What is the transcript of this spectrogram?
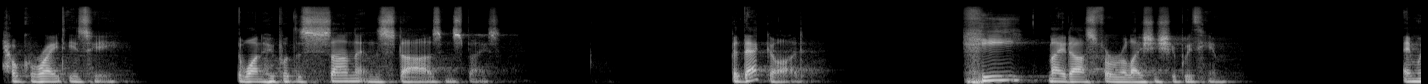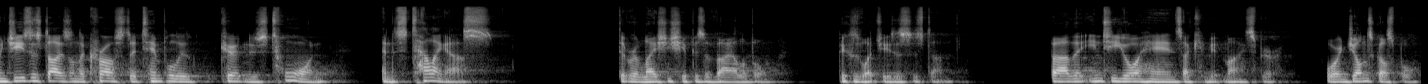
How great is He? The one who put the sun and the stars in space. But that God, He made us for a relationship with Him. And when Jesus dies on the cross, the temple curtain is torn, and it's telling us that relationship is available because of what Jesus has done. Father, into your hands I commit my spirit. Or in John's gospel,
